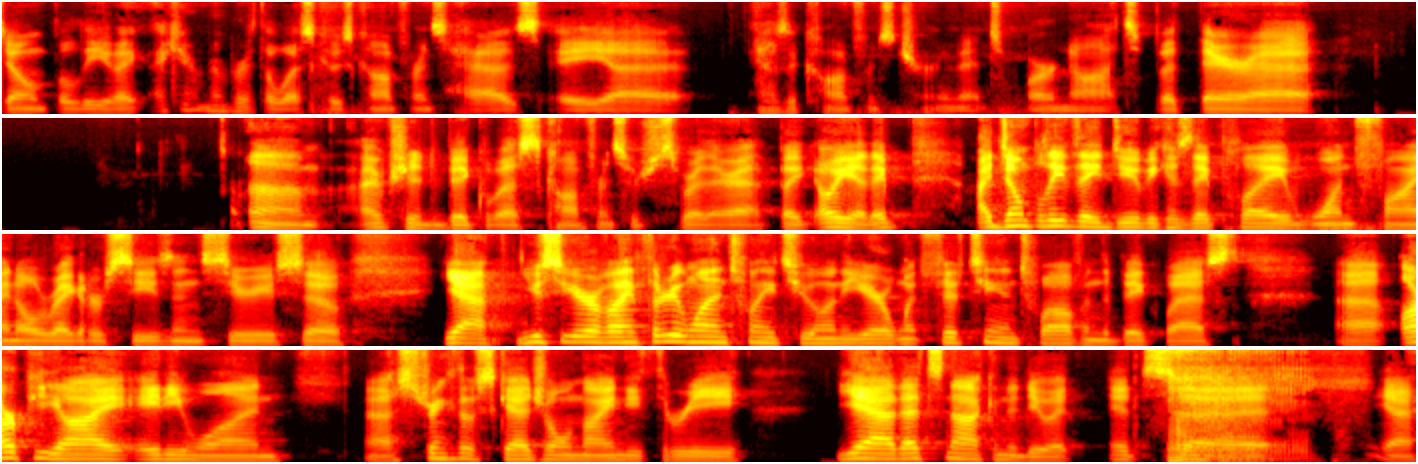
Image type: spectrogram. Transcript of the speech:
don't believe. I, I, can't remember if the West Coast Conference has a uh, has a conference tournament or not, but they're uh, um actually the Big West Conference, which is where they're at. But oh yeah, they I don't believe they do because they play one final regular season series. So yeah, UC Irvine 31 and 22 on the year, went 15 and 12 in the Big West. Uh, RPI 81, uh, strength of schedule 93. Yeah, that's not going to do it. It's uh, yeah,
